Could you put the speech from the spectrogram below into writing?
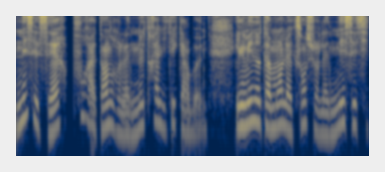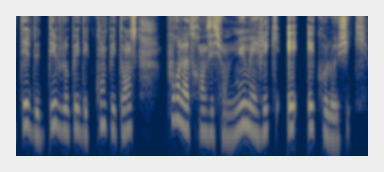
nécessaire pour atteindre la neutralité carbone. Il met notamment l'accent sur la nécessité de développer des compétences pour la transition numérique et écologique.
